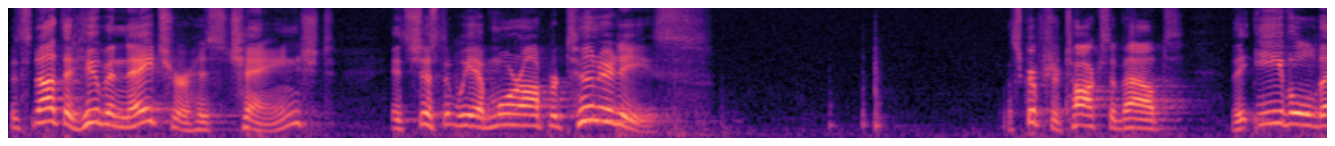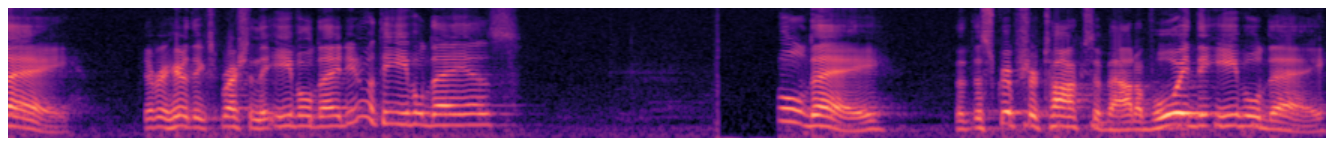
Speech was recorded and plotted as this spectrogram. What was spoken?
It's not that human nature has changed, it's just that we have more opportunities. The scripture talks about the evil day. You ever hear the expression the evil day? Do you know what the evil day is? The evil day that the scripture talks about, avoid the evil day,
